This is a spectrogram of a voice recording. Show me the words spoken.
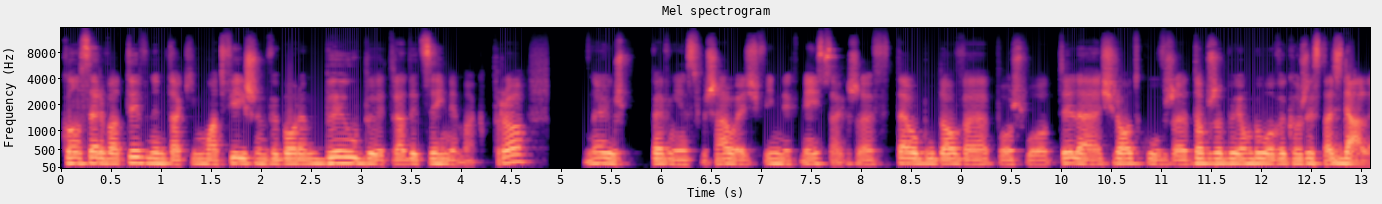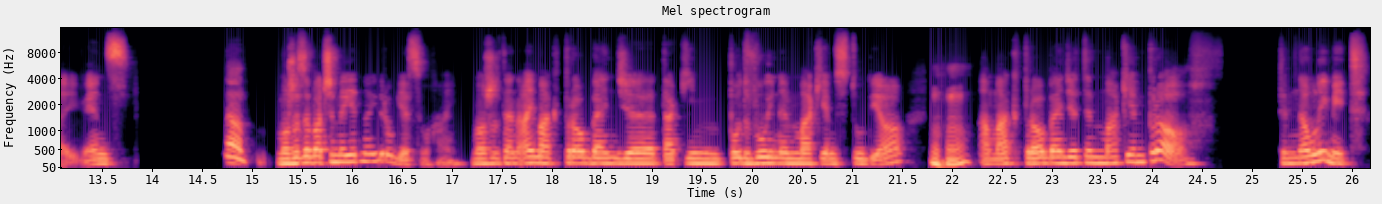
konserwatywnym, takim łatwiejszym wyborem byłby tradycyjny Mac Pro. No już pewnie słyszałeś w innych miejscach, że w tę obudowę poszło tyle środków, że dobrze by ją było wykorzystać dalej, więc no, może zobaczymy jedno i drugie, słuchaj. Może ten iMac Pro będzie takim podwójnym Maciem Studio, mhm. a Mac Pro będzie tym Maciem Pro tym no limit.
